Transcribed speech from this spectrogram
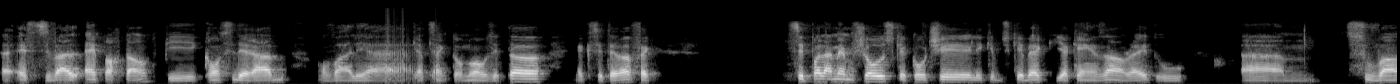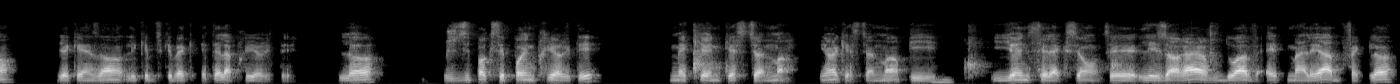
estivale importante puis considérable. On va aller à 4-5 tournois aux États, etc. Fait c'est pas la même chose que coacher l'équipe du Québec il y a 15 ans, right? Où euh, souvent, il y a 15 ans, l'équipe du Québec était la priorité. Là, je dis pas que c'est pas une priorité, mais qu'il y a un questionnement. Il y a un questionnement, puis il y a une sélection. Sais, les horaires doivent être malléables. Fait que là,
